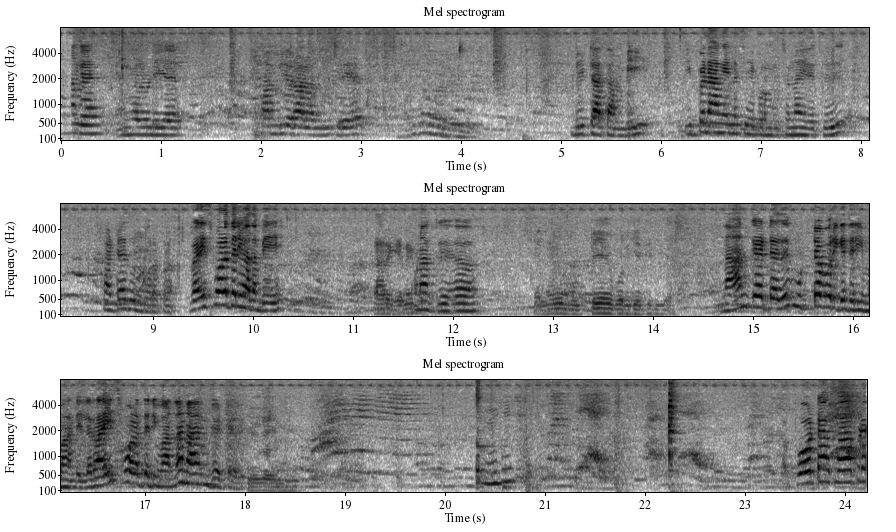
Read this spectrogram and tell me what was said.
வாங்க எங்களுடைய தம்பி ஒரு ஆள் பீட்டா தம்பி. இப்போ நாங்கள் என்ன செய்ய போகிறோம் சொன்னால் இதுக்கு கட்டாத்தூள் போகிறோம் ரைஸ் போட தெரியுமா தம்பி? உனக்கு? முட்டையை பொறிக்க தெரியும் நான் கேட்டது முட்டை பொரிக்க தெரியுமான்னு இல்லை ரைஸ் போட தெரியுமான்னு நான் கேட்டது. போட்டா சாப்பிட.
